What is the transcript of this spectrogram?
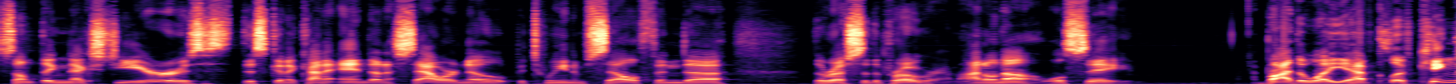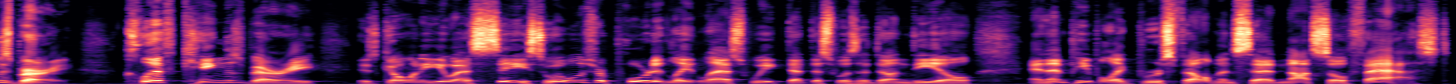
something next year, or is this going to kind of end on a sour note between himself and uh, the rest of the program? I don't know. We'll see. By the way, you have Cliff Kingsbury. Cliff Kingsbury is going to USC. So it was reported late last week that this was a done deal. And then people like Bruce Feldman said, not so fast.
